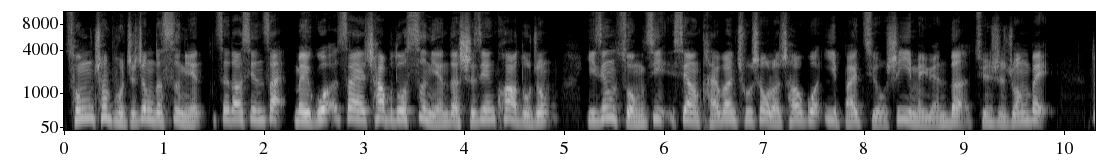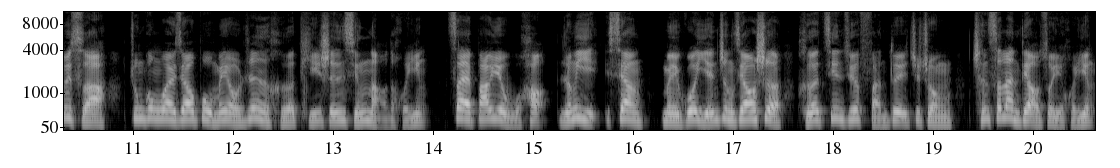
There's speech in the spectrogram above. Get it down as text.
从川普执政的四年，再到现在，美国在差不多四年的时间跨度中，已经总计向台湾出售了超过一百九十亿美元的军事装备。对此啊，中共外交部没有任何提神醒脑的回应，在八月五号仍以向美国严正交涉和坚决反对这种陈词滥调作以回应。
